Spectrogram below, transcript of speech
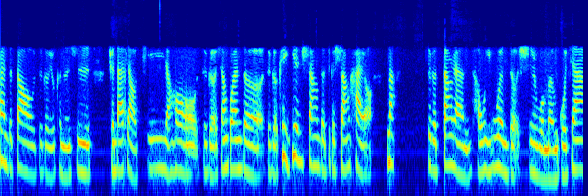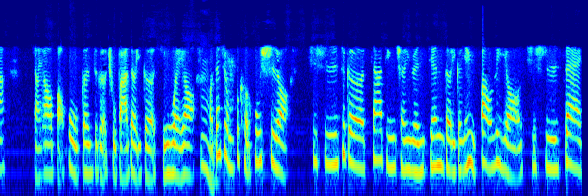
看得到这个有可能是拳打脚踢，然后这个相关的这个可以验伤的这个伤害哦，那这个当然毫无疑问的是我们国家想要保护跟这个处罚的一个行为哦，嗯，但是我们不可忽视哦。其实这个家庭成员间的一个言语暴力哦，其实在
